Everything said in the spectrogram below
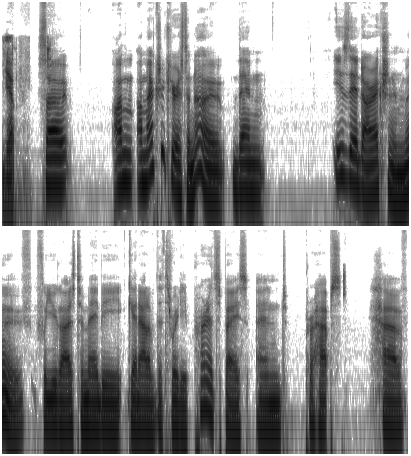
Yep. So I'm I'm actually curious to know then is there direction and move for you guys to maybe get out of the 3D printed space and perhaps have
